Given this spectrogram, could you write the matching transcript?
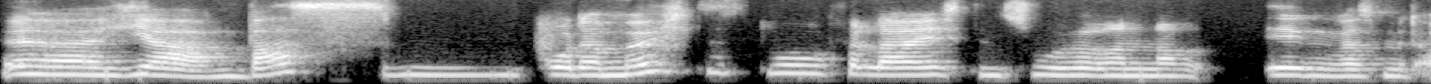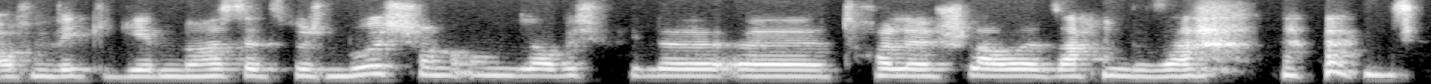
Äh, ja, was oder möchtest du vielleicht den Zuhörern noch irgendwas mit auf den Weg gegeben? Du hast ja zwischendurch schon unglaublich viele äh, tolle, schlaue Sachen gesagt.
